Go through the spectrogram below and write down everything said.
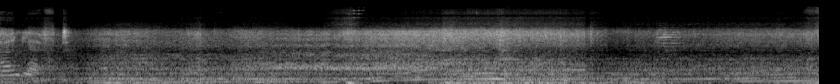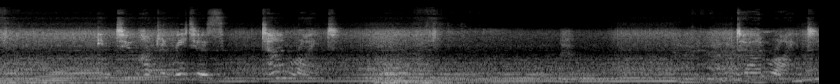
Turn left. In 200 meters, turn right. Turn right.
